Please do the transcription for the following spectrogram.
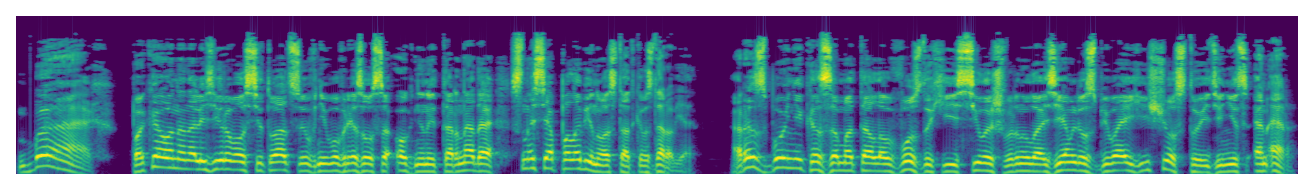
Бах! Пока он анализировал ситуацию, в него врезался огненный торнадо, снося половину остатков здоровья. Разбойника замотало в воздухе и силой швырнуло о землю, сбивая еще сто единиц НР.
